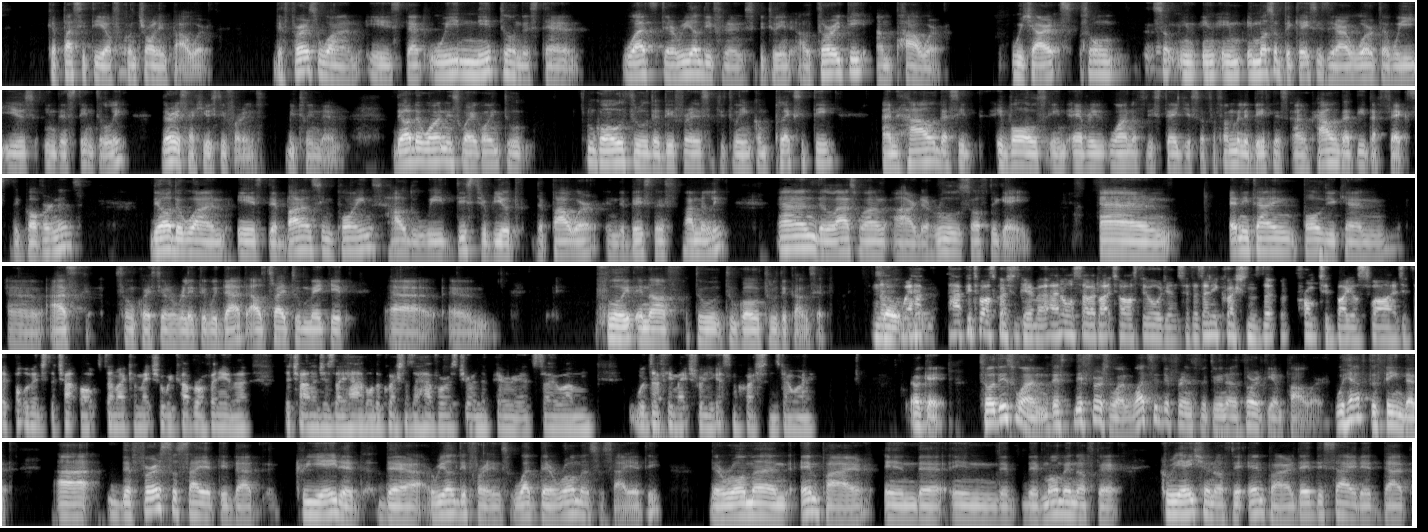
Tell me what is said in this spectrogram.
capacity of controlling power. The first one is that we need to understand what's the real difference between authority and power, which are some, some in, in, in most of the cases, there are words that we use indistinctly. There is a huge difference between them. The other one is we're going to go through the difference between complexity and how does it evolves in every one of the stages of a family business and how that it affects the governance the other one is the balancing points. How do we distribute the power in the business family? And the last one are the rules of the game. And anytime, Paul, you can uh, ask some question related with that. I'll try to make it uh, um, fluid enough to, to go through the concept. No, so, we're ha- happy to ask questions, Gamer. And also, I'd like to ask the audience if there's any questions that were prompted by your slides, if they put them into the chat box, then I can make sure we cover off any of the, the challenges they have or the questions they have for us during the period. So um, we'll definitely make sure you get some questions, don't worry. Okay. So this one, this, this first one, what's the difference between authority and power? We have to think that uh, the first society that created the real difference was the Roman society, the Roman Empire in the in the, the moment of the creation of the empire, they decided that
